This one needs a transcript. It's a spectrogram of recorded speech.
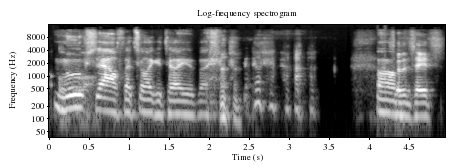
Overall. Move south. That's all I can tell you. But um, so then say it's.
